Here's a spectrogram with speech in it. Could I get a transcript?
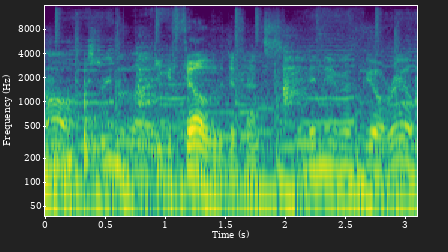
Oh, extremely light. You can feel the difference. It didn't even feel real.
